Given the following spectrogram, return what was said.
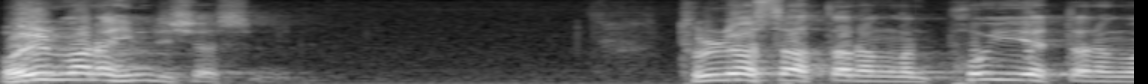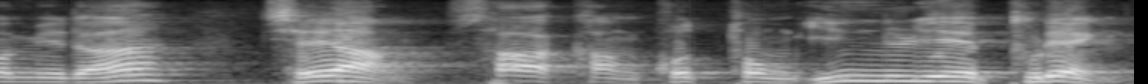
얼마나 힘드셨습니다. 둘러쌌다는 건 포위했다는 겁니다. 재앙, 사악함, 고통, 인류의 불행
